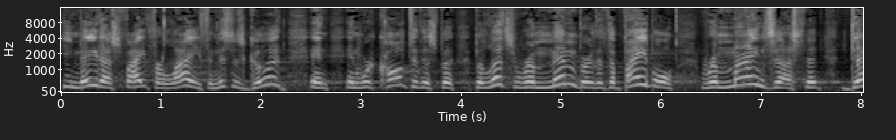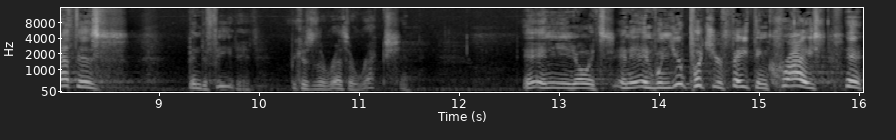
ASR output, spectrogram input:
he made us fight for life, and this is good, and, and we're called to this. But, but let's remember that the Bible reminds us that death has been defeated because of the resurrection. And, and, you know, it's, and, and, when you put your faith in Christ, and,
